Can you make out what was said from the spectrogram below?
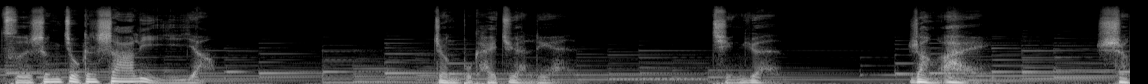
此生就跟沙粒一样，挣不开眷恋，情愿让爱生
